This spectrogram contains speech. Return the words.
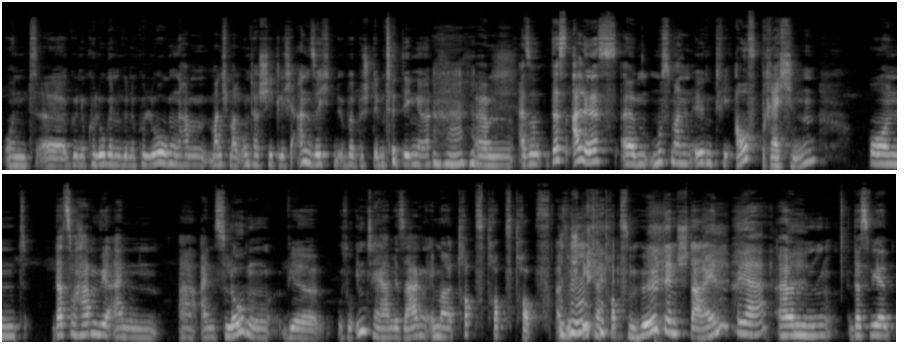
und äh, Gynäkologinnen und Gynäkologen haben manchmal unterschiedliche Ansichten über bestimmte Dinge. Mhm. Ähm, also das alles ähm, muss man irgendwie aufbrechen und dazu haben wir einen äh, ein Slogan, wir so intern, wir sagen immer Tropf, Tropf, Tropf. Also mhm. steht der Tropfen hüllt den Stein. Ja. Ähm, dass wir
